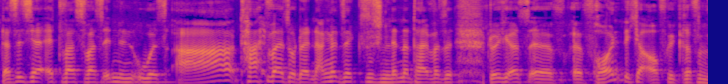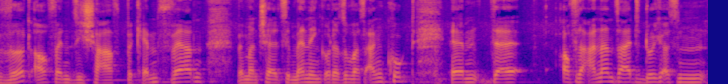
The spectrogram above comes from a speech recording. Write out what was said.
Das ist ja etwas, was in den USA teilweise oder in angelsächsischen Ländern teilweise durchaus äh, äh, freundlicher aufgegriffen wird, auch wenn sie scharf bekämpft werden. Wenn man Chelsea Manning oder sowas anguckt, ähm, da auf der anderen Seite durchaus ein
